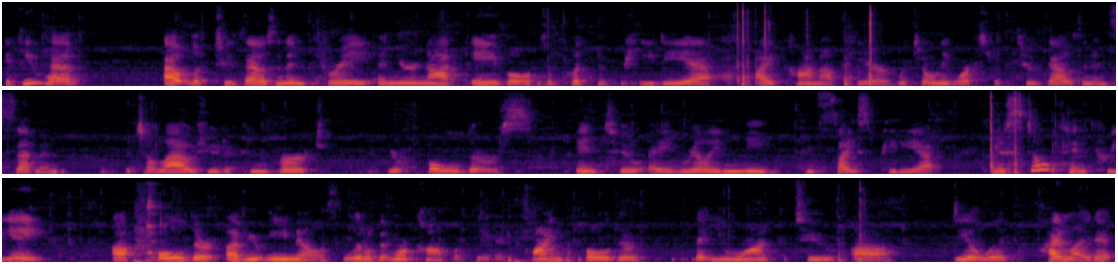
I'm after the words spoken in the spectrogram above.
if you have Outlook 2003 and you're not able to put the PDF icon up here, which only works with 2007, which allows you to convert your folders into a really neat, concise PDF, you still can create a folder of your emails. A little bit more complicated. Find the folder that you want to uh, deal with, highlight it,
